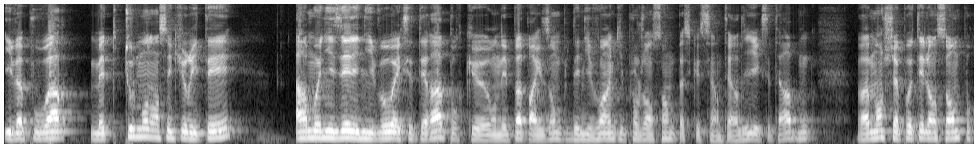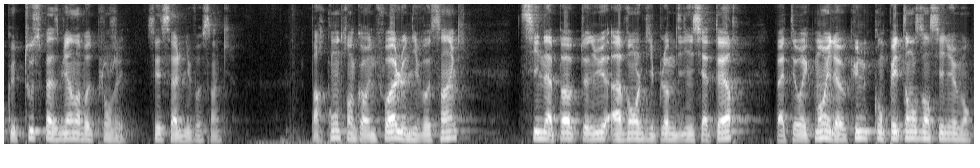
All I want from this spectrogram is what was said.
il va pouvoir mettre tout le monde en sécurité, harmoniser les niveaux, etc. pour qu'on n'ait pas, par exemple, des niveaux 1 qui plongent ensemble parce que c'est interdit, etc. Donc, vraiment chapeauter l'ensemble pour que tout se passe bien dans votre plongée. C'est ça le niveau 5. Par contre, encore une fois, le niveau 5, s'il n'a pas obtenu avant le diplôme d'initiateur, bah, théoriquement, il n'a aucune compétence d'enseignement.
